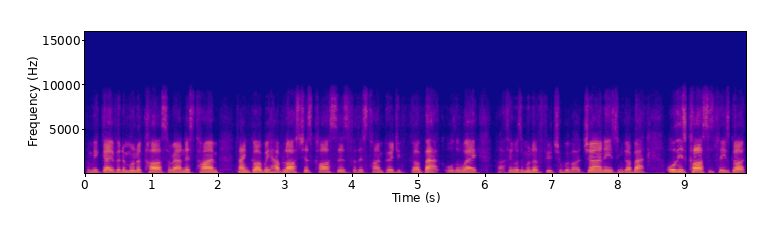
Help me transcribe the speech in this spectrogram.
when we gave an Amuna class around this time. Thank God we have last year's classes for this time period. You can go back all the way. I think it was Amuna Future with our journeys. You can go back. All these classes, please God,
